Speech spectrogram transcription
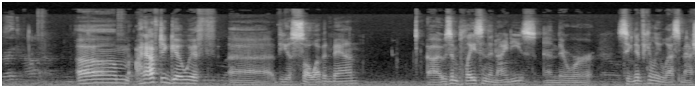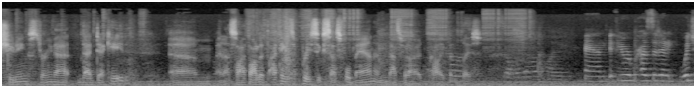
first? Um, I'd have to go with uh, the assault weapon ban. Uh, it was in place in the 90s, and there were significantly less mass shootings during that, that decade. Um, and so I thought it, I think it's a pretty successful ban, and that's what I would probably put in place. And if you were president, which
